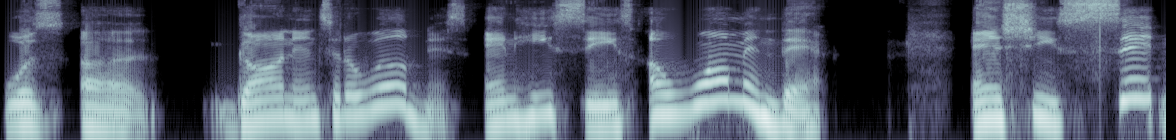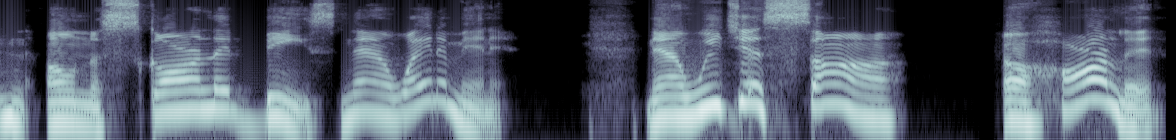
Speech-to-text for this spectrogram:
was uh, gone into the wilderness and he sees a woman there and she's sitting on the scarlet beast. Now, wait a minute. Now, we just saw a harlot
